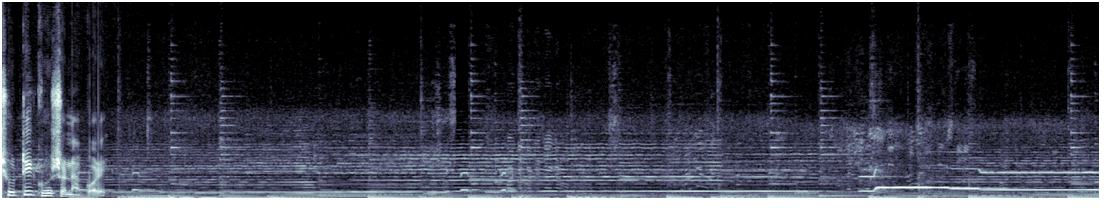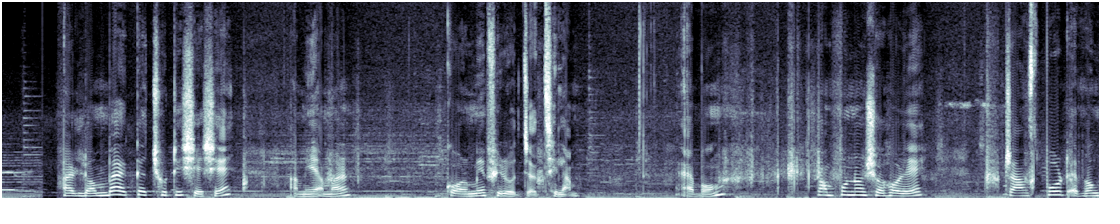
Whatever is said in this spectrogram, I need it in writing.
ছুটি ঘোষণা করে। আর লম্বা একটা ছুটি শেষে আমি আমার কর্মে ফেরত যাচ্ছিলাম। এবং সম্পূর্ণ শহরে ট্রান্সপোর্ট এবং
